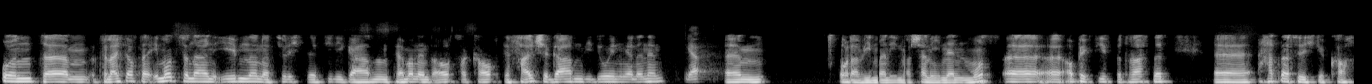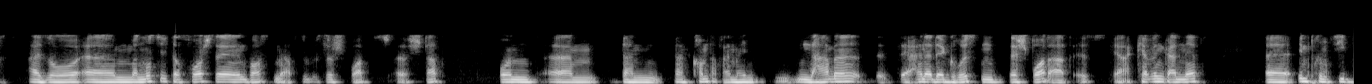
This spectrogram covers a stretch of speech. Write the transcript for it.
Und ähm, vielleicht auf einer emotionalen Ebene natürlich der TD Garden permanent ausverkauft, der falsche Garden, wie du ihn gerne nennst. Ja. Ähm, oder wie man ihn wahrscheinlich nennen muss, äh, äh, objektiv betrachtet, äh, hat natürlich gekocht. Also ähm, man muss sich das vorstellen, Boston eine absolute Sportstadt und ähm, dann, dann kommt auf einmal ein Name, der einer der größten der Sportart ist, ja, Kevin Garnett, äh, im Prinzip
